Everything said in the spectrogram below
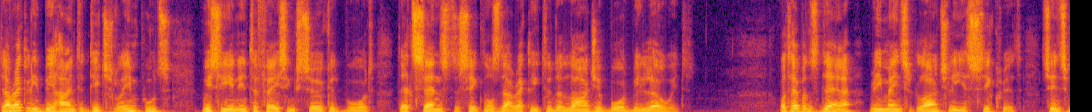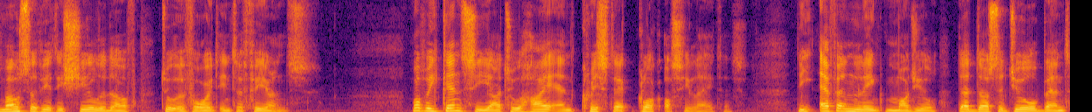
Directly behind the digital inputs we see an interfacing circuit board that sends the signals directly to the larger board below it. What happens there remains largely a secret since most of it is shielded off to avoid interference. What we can see are two high-end Crystek clock oscillators. The FN-Link module that does the dual band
